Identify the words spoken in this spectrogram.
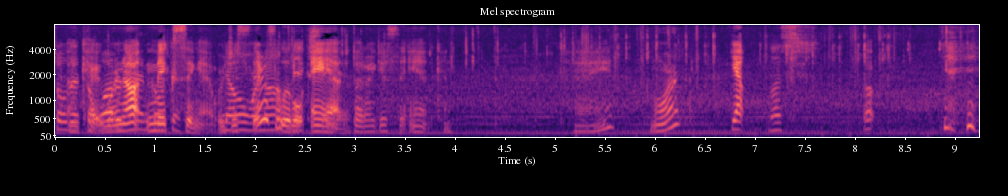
so that Okay, the water we're not mixing it. We're no, just we're there's a little ant, it. but I guess the ant can. Okay. More? Yep. Let's. Oh.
